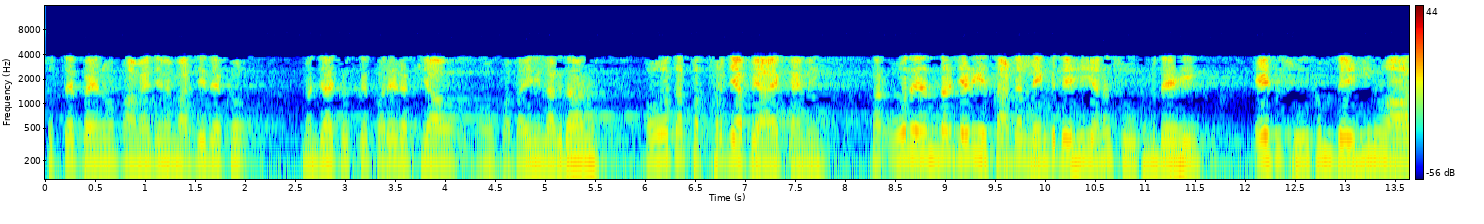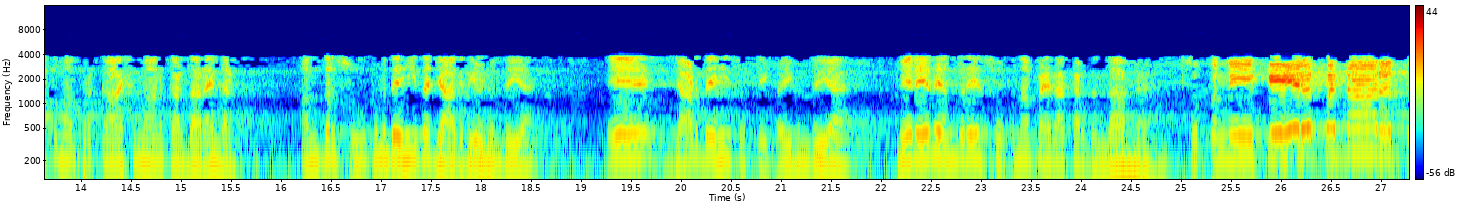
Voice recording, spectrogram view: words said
ਸੁੱਤੇ ਪਏ ਨੂੰ ਭਾਵੇਂ ਜਿਵੇਂ ਮਰਜ਼ੀ ਦੇਖੋ ਮੰਜਾ ਚੁੱਕ ਕੇ ਪਰੇ ਰੱਖਿਆ ਉਹ ਪਤਾ ਹੀ ਨਹੀਂ ਲੱਗਦਾ ਉਹਨੂੰ। ਉਹ ਤਾਂ ਪੱਥਰ ਜਿਹਾ ਪਿਆ ਹੈ। ਕਿਵੇਂ ਪਰ ਉਹਦੇ ਅੰਦਰ ਜਿਹੜੀ ਸਾਡਾ ਲਿੰਗ ਦੇਹੀ ਹੈ ਨਾ ਸੂਖਮ ਦੇਹੀ ਇਸ ਸੂਖਮ ਦੇਹੀ ਨੂੰ ਆਤਮਾ ਪ੍ਰਕਾਸ਼ਮਾਨ ਕਰਦਾ ਰਹਿੰਦਾ। ਅੰਦਰ ਸੂਖਮ ਦੇਹੀ ਤਾਂ ਜਾਗਦੀ ਹੋਈ ਹੁੰਦੀ ਹੈ ਇਹ ਜੜ ਦੇਹੀ ਸੁੱਤੀ ਪਈ ਹੁੰਦੀ ਹੈ ਫਿਰ ਇਹਦੇ ਅੰਦਰ ਇਹ ਸੁਪਨਾ ਪੈਦਾ ਕਰ ਦਿੰਦਾ ਹੈ ਸੁਪਨੇ ਕੇਰ ਪਦਾਰਥ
